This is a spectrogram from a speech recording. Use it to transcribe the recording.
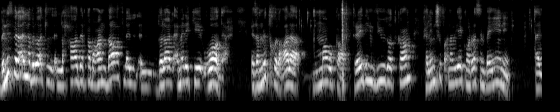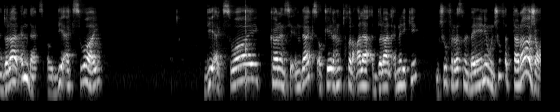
بالنسبة لنا بالوقت الحاضر طبعا ضعف للدولار الأمريكي واضح. إذا بندخل على موقع tradingview.com خلينا نشوف أنا وياكم رسم بياني الدولار index أو DXY DXY currency index. okay رح ندخل على الدولار الأمريكي نشوف الرسم البياني ونشوف التراجع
